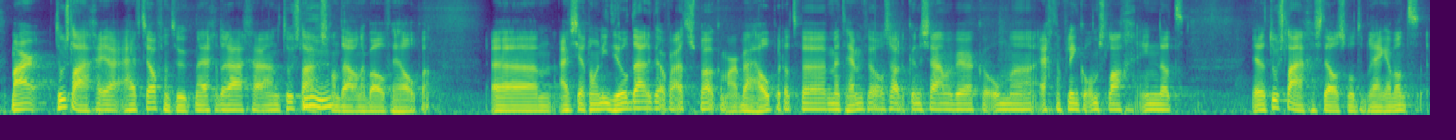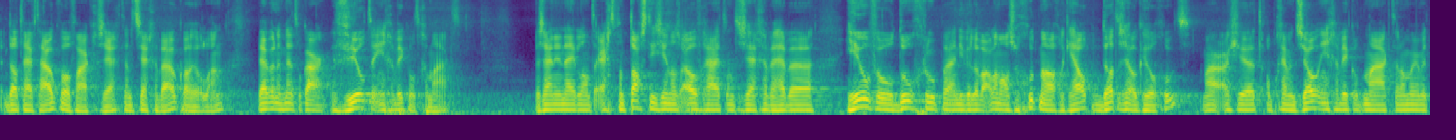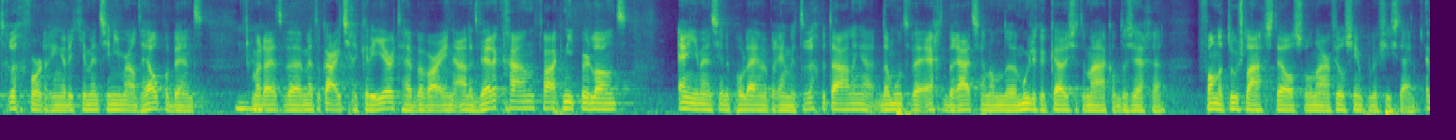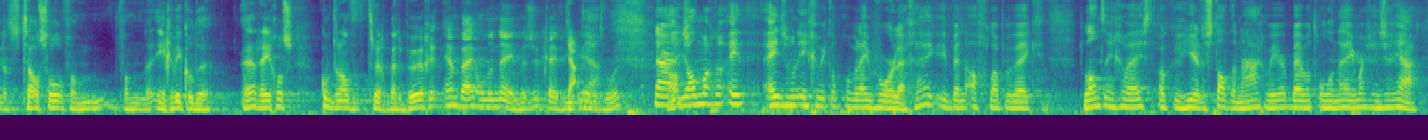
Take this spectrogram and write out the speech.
Maar toeslagen, ja, hij heeft zelf natuurlijk meegedragen aan het toeslagenschandaal naar boven helpen. Ehm, hij heeft zich nog niet heel duidelijk over uitgesproken, maar wij hopen dat we met hem wel zouden kunnen samenwerken om eh, echt een flinke omslag in dat, ja, dat toeslagenstelsel te brengen. Want dat heeft hij ook wel vaak gezegd en dat zeggen wij ook al heel lang. We hebben het met elkaar veel te ingewikkeld gemaakt. We zijn in Nederland echt fantastisch in als overheid om te zeggen: we hebben heel veel doelgroepen en die willen we allemaal zo goed mogelijk helpen. Dat is ook heel goed. Maar als je het op een gegeven moment zo ingewikkeld maakt en dan weer met terugvorderingen dat je mensen niet meer aan het helpen bent, maar dat we met elkaar iets gecreëerd hebben waarin aan het werk gaan vaak niet meer loont en je mensen in de problemen brengt met terugbetalingen, dan moeten we echt bereid zijn om de moeilijke keuze te maken om te zeggen: van het toeslagenstelsel naar een veel simpeler systeem. En dat stelsel van, van de ingewikkelde hè, regels komt dan altijd terug bij de burger en bij ondernemers. Ik geef Ja. Ja. het woord. Nou, Hans? Jan mag nog één één zo'n ingewikkeld probleem voorleggen. Hè. Ik ben de afgelopen week land in geweest. Ook hier de stad Den Haag weer. Bij wat ondernemers. En zeggen ja,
